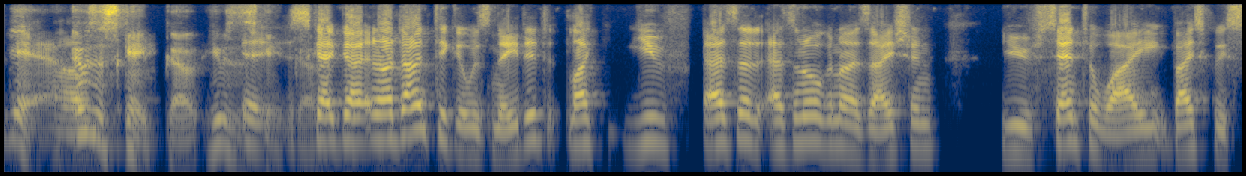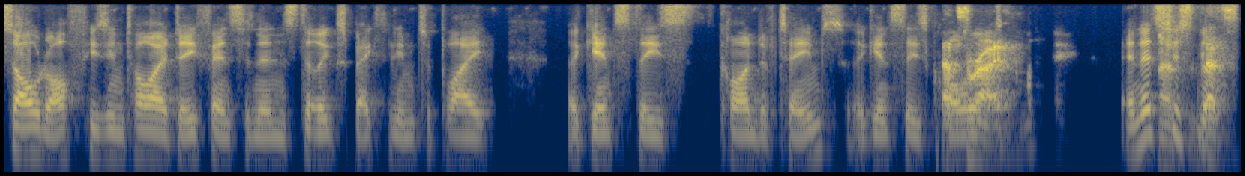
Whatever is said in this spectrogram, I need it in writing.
Yeah, Um, it was a scapegoat. He was a scapegoat. scapegoat, and I don't think it was needed. Like you've, as a as an organization, you've sent away, basically sold off his entire defense, and then still expected him to play against these kind of teams, against these. That's right. teams. And that's, That's- just not, that's-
